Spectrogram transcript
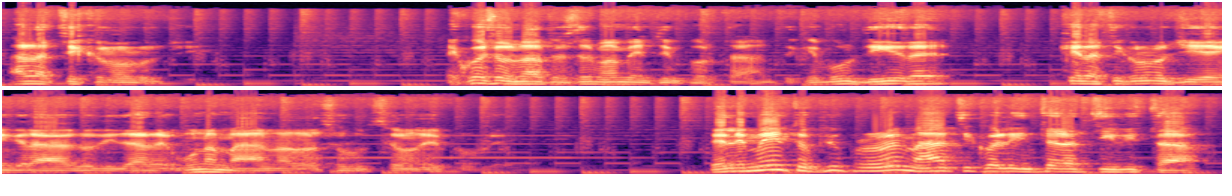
alla tecnologia. E questo è un dato estremamente importante, che vuol dire che la tecnologia è in grado di dare una mano alla soluzione dei problemi. L'elemento più problematico è l'interattività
